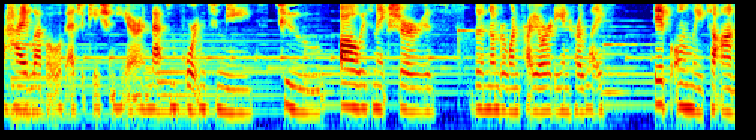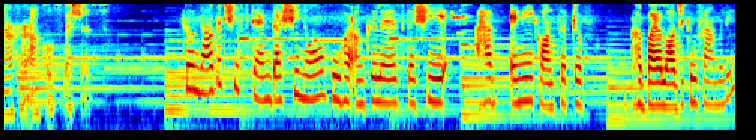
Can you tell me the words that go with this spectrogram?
a high level of education here. And that's important to me to always make sure is the number one priority in her life if only to honor her uncle's wishes. So now that she's 10, does she know who her uncle is? Does she have any concept of her biological family?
